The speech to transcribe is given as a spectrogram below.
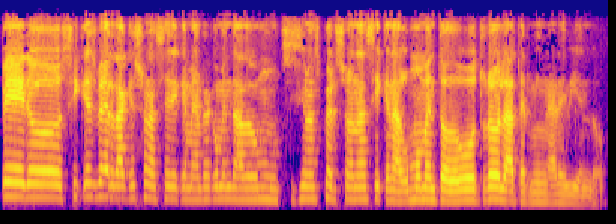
pero sí que es verdad que es una serie que me han recomendado muchísimas personas y que en algún momento u otro la terminaré viendo.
